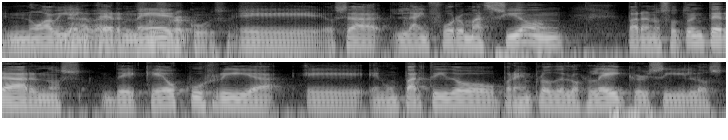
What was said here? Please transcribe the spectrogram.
no había Nada, internet. eh, o sea, la información para nosotros enterarnos de qué ocurría eh, en un partido, por ejemplo, de los Lakers y los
